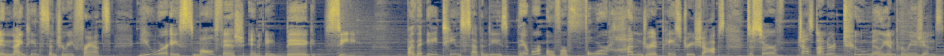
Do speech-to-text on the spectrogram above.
in 19th century France, you were a small fish in a big sea. By the 1870s, there were over 400 pastry shops to serve just under 2 million Parisians.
